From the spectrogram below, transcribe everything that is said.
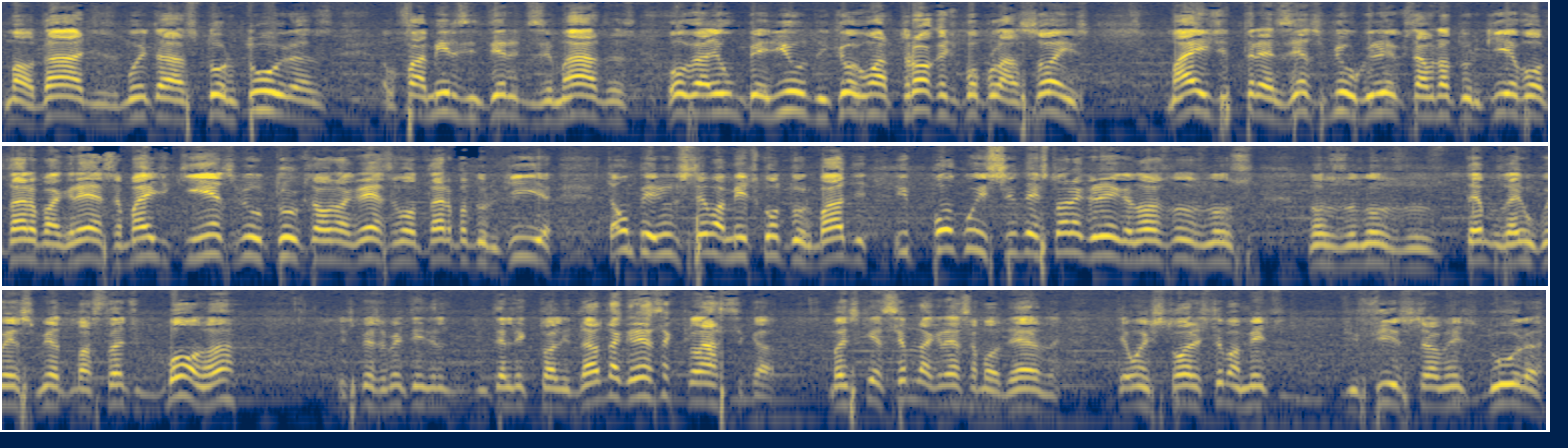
maldades, muitas torturas, famílias inteiras dizimadas. Houve ali um período em que houve uma troca de populações. Mais de 300 mil gregos que estavam na Turquia voltaram para a Grécia, mais de 500 mil turcos que estavam na Grécia voltaram para a Turquia. Então, um período extremamente conturbado e pouco conhecido da história grega. Nós nos, nos nós, nós, temos aí um conhecimento bastante bom, né? especialmente em intelectualidade da Grécia clássica, mas esquecemos da Grécia moderna, que tem uma história extremamente difícil, extremamente dura,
